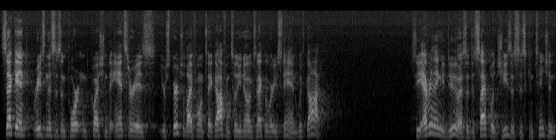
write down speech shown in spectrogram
Second reason this is important question to answer is your spiritual life won't take off until you know exactly where you stand with God. See, everything you do as a disciple of Jesus is contingent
